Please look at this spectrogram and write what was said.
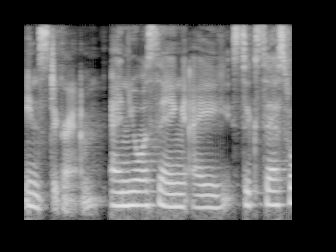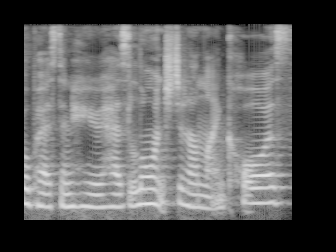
Instagram and you're seeing a successful person who has launched an online course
